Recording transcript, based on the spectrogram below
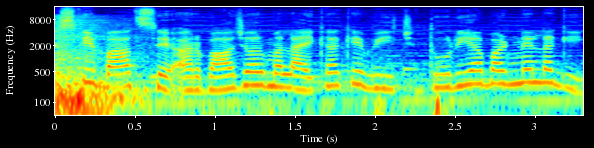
इसके बाद से अरबाज और मलाइका के बीच दूरियाँ बढ़ने लगी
